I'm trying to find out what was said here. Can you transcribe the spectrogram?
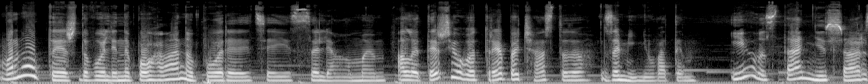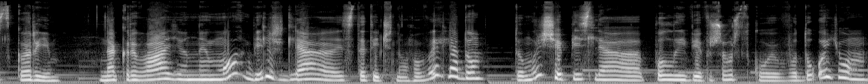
Воно теж доволі непогано поряється із солями, але теж його треба часто замінювати. І останній шар з кори. Накриваю ним більш для естетичного вигляду, тому що після поливів жорсткою водою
